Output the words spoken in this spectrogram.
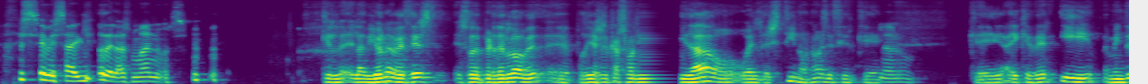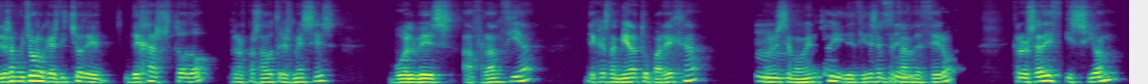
se me salió de las manos. Que el, avión a veces, eso de perderlo, eh, podría ser casualidad o, el destino, ¿no? Es decir, que, que hay que ver. Y me interesa mucho lo que has dicho de dejas todo, has pasado tres meses, vuelves a Francia, dejas también a tu pareja en ese mm. momento y decides empezar de cero. Claro, esa decisión,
